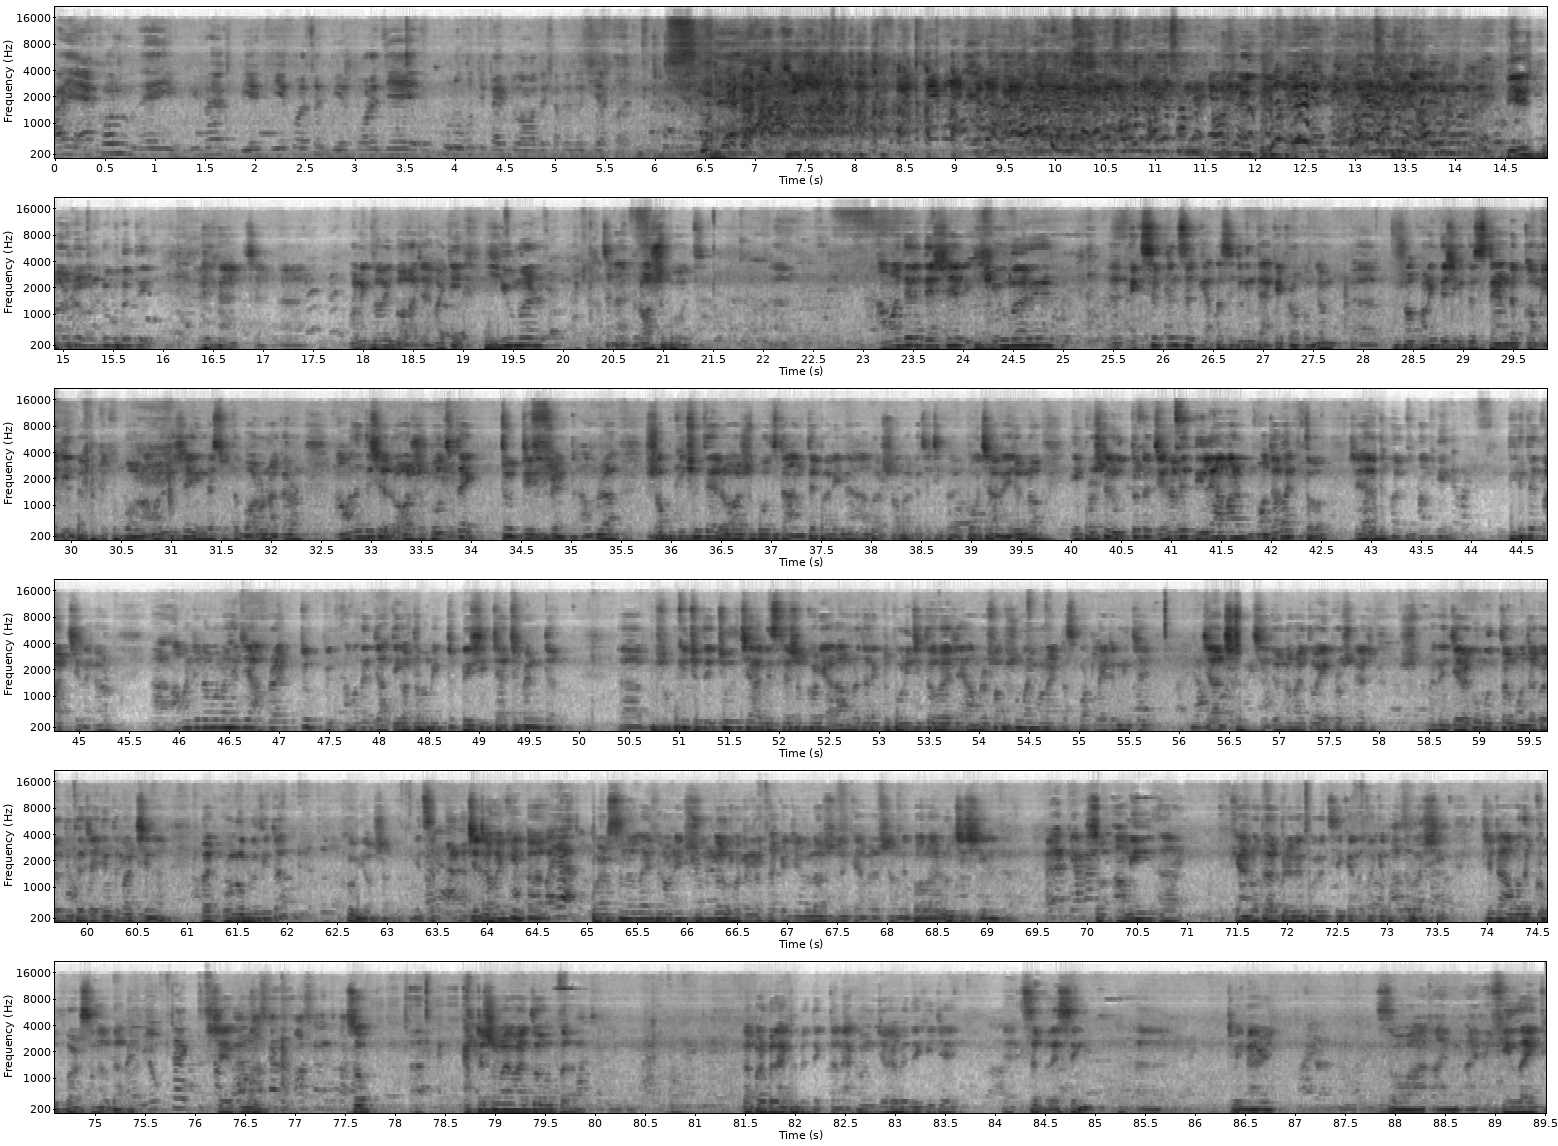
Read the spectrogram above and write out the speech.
ভাই, এখন এই বিবাহ বিয়ে বিয়ে করেছেন, বিয়ের পরে যে অনুভূতিটা একটু আমাদের সাথে যদি শেয়ার করেন অনেকভাবেই বলা যায়। হয় কি হিউমার আছে না? রসবোধ। আমাদের দেশের হিউমারের অ্যাকসেপ্টেন্সের ক্যাপাসিটি কিন্তু এক এক রকম। যেমন সব অনেক দেশে কিন্তু স্ট্যান্ড আপ কমেডি ব্যাপারটা খুব বড়। আমাদের দেশের ইন্ডাস্ট্রিতে বড় না, কারণ আমাদের দেশের রসবোধটা একটু ডিফারেন্ট আমরা সবকিছুতে রসবোধটা আনতে পারি না, আবার সবার কাছে ঠিকভাবে পৌঁছায় না। এই জন্য এই প্রশ্নের উত্তরটা যেভাবে দিলে আমার মজা লাগতো, সেভাবে হয়তো আমি দিতে পারছি না। কারণ আমার যেটা মনে হয় যে আমরা একটু, আমাদের জাতিগতভাবে একটু বেশি জাজমেন্টাল সবকিছুতে চুলচেরা বিশ্লেষণ করি, আর আমরা যারা একটু হয়ে যাই আমরা সবসময় মনে একটা স্পটলাইটের নিচে জাজ হচ্ছি। জন্য হয়তো এই প্রশ্নের মানে যেরকম উত্তর মজা করে দিতে চাই দিতে পারছি না বাট অনুভূতিটা খুবই অসাধারণ। যেটা হয় কি পার্সোনাল লাইফের অনেক সুন্দর ঘটনা থাকে যেগুলো আসলে ক্যামেরার সামনে বলা রুচিশীল না। সো আমি কেন তার প্রেমে পড়েছি কেন তাকে ভালোবাসি সেটা আমাদের খুব পার্সোনাল ব্যাপার। সে সো একটা সময় হয়তো ব্যাপারগুলো একভাবে দেখতাম। এখন যেভাবে দেখি যে it's a blessing to be married so I I feel like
